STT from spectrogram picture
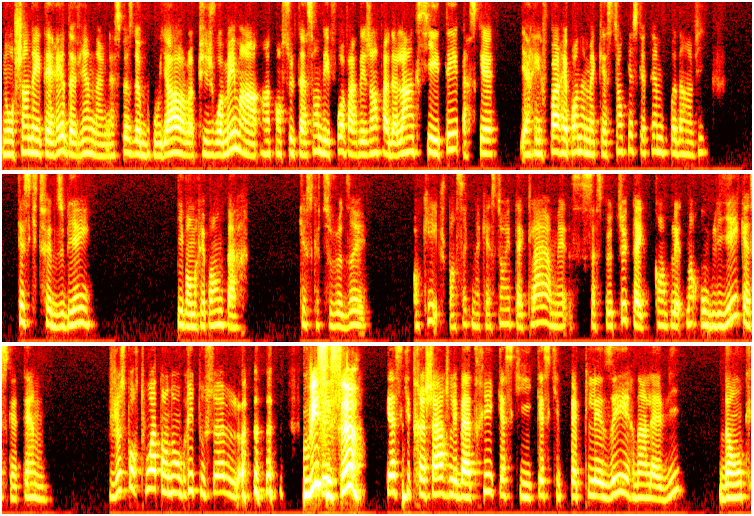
nos champs d'intérêt deviennent une espèce de brouillard. Puis je vois même en, consultation des fois faire des gens faire de l'anxiété parce qu'ils n'arrivent pas à répondre à ma question qu'est-ce que tu aimes pas dans la vie? Qu'est-ce qui te fait du bien? Ils vont me répondre par qu'est-ce que tu veux dire? OK, je pensais que ma question était claire, mais ça se peut-tu que tu aies complètement oublié qu'est-ce que tu aimes Juste pour toi, ton nombril tout seul. oui, c'est ça. Qu'est-ce qui te recharge les batteries? Qu'est-ce qui, qu'est-ce qui te fait plaisir dans la vie? Donc,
